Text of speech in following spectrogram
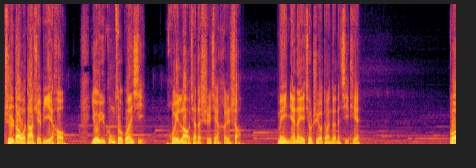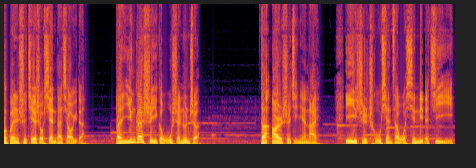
直到我大学毕业后，由于工作关系，回老家的时间很少，每年呢也就只有短短的几天。我本是接受现代教育的，本应该是一个无神论者，但二十几年来，一直出现在我心里的记忆，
